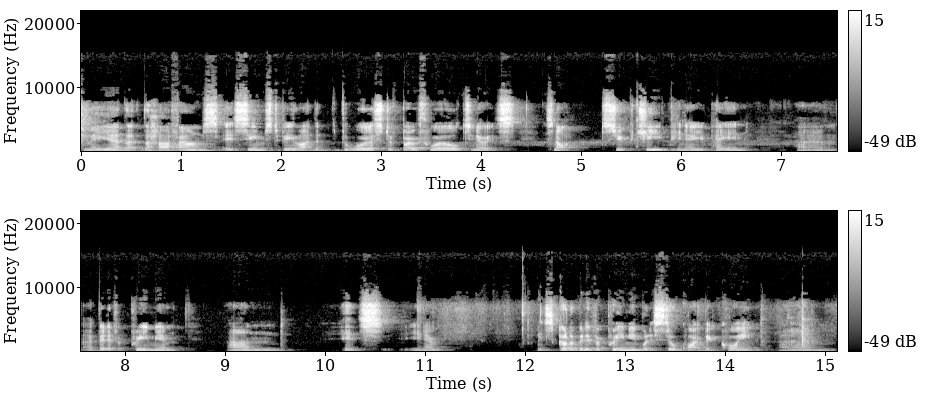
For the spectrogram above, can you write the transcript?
to me, yeah, the, the half ounce it seems to be like the, the worst of both worlds. You know, it's it's not super cheap. You know, you're paying um, a bit of a premium, and it's you know it's got a bit of a premium, but it's still quite a big coin um,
